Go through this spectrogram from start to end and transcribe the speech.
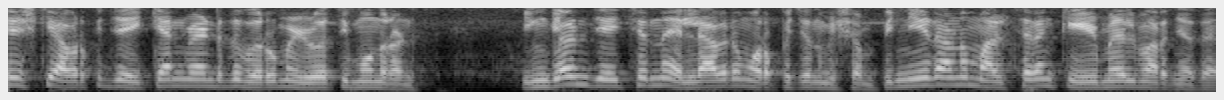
ശേഷിക്കെ അവർക്ക് ജയിക്കാൻ വേണ്ടത് വെറും എഴുപത്തിമൂന്ന് റൺസ് ഇംഗ്ലണ്ട് ജയിച്ചെന്ന് എല്ലാവരും ഉറപ്പിച്ച നിമിഷം പിന്നീടാണ് മത്സരം കീഴ്മേൽ മറിഞ്ഞത്.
